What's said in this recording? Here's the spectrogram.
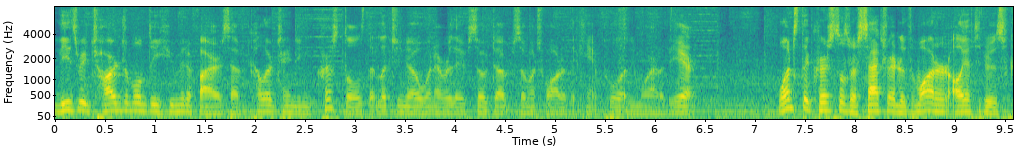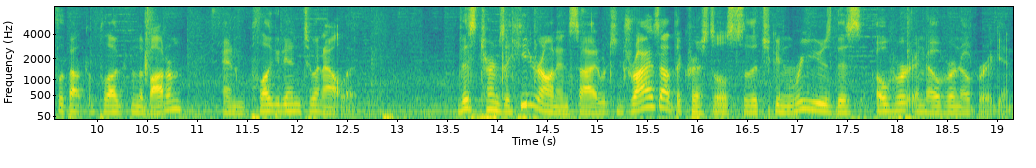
These rechargeable dehumidifiers have color changing crystals that let you know whenever they've soaked up so much water they can't pull it anymore out of the air. Once the crystals are saturated with water, all you have to do is flip out the plug from the bottom and plug it into an outlet. This turns a heater on inside which dries out the crystals so that you can reuse this over and over and over again.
